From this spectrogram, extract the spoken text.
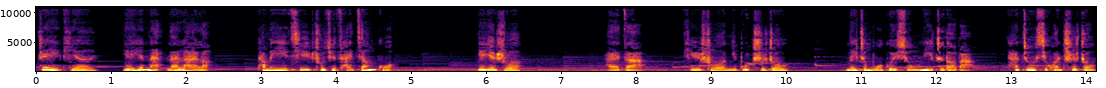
这一天，爷爷奶奶来了，他们一起出去采浆果。爷爷说：“孩子，听说你不吃粥，那只魔鬼熊你知道吧？它就喜欢吃粥。”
